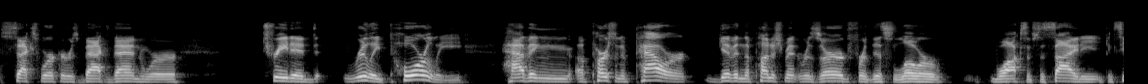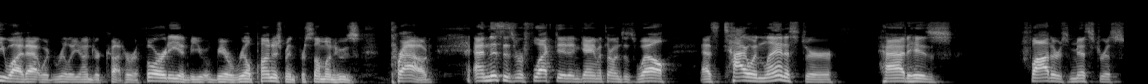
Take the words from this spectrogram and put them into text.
sex workers back then were treated really poorly, having a person of power given the punishment reserved for this lower walks of society, you can see why that would really undercut her authority and be, be a real punishment for someone who's proud. And this is reflected in Game of Thrones as well, as Tywin Lannister had his father's mistress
